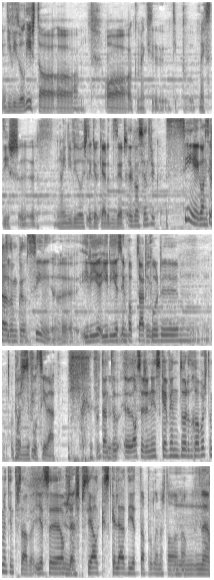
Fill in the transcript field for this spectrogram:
individualista ou, ou, ou como é que tipo como é que se diz não é individualista que eu quero dizer Egocêntrico? Sim, igual Um bocado, um bocado. Sim, eh, iria, iria sempre optar por eh, pela minha felicidade. Portanto, eh, ou seja, nem sequer vendedor de robôs também te interessava. E esse objeto Não. especial que se calhar ia te dar problemas, tal ou não. Hum, Não,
